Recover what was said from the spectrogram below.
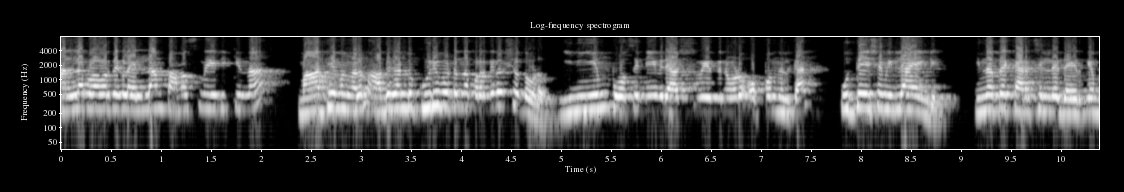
നല്ല പ്രവർത്തികളെല്ലാം തമസ്മേരിക്കുന്ന മാധ്യമങ്ങളും അത് കണ്ട് കുരുപൊട്ടുന്ന പ്രതിപക്ഷത്തോടും ഇനിയും പോസിറ്റീവ് രാഷ്ട്രീയത്തിനോട് ഒപ്പം നിൽക്കാൻ ഉദ്ദേശമില്ല എങ്കിൽ ഇന്നത്തെ കരച്ചിലിന്റെ ദൈർഘ്യം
